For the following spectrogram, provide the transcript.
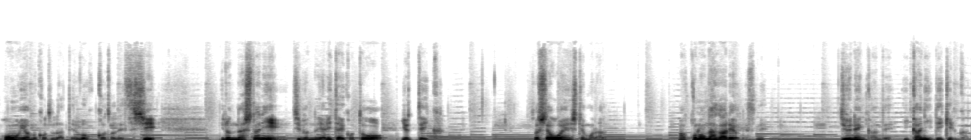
本を読むことだって動くことですし、いろんな人に自分のやりたいことを言っていく。そして応援してもらう。まあ、この流れをですね、10年間でいかにできるかと。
